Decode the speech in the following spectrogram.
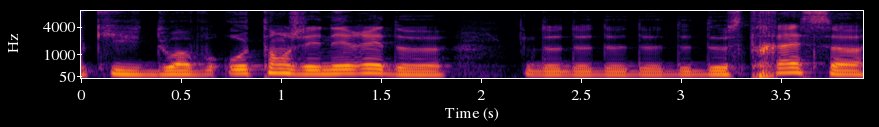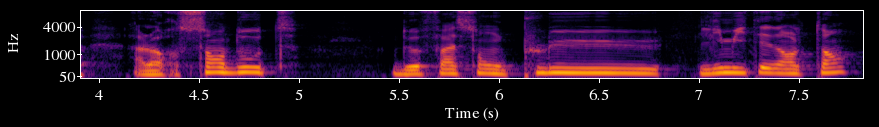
qui doivent autant générer de, de, de, de, de, stress. Alors sans doute de façon plus limitée dans le temps,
